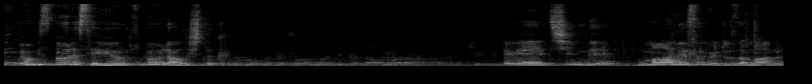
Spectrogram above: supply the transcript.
Bilmiyorum biz böyle seviyoruz. Böyle alıştık. Evet şimdi maalesef ödül zamanı.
